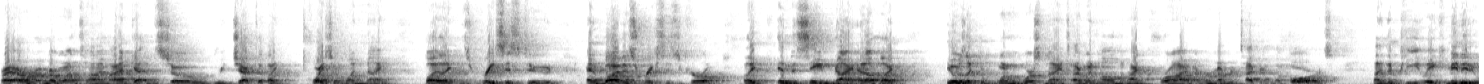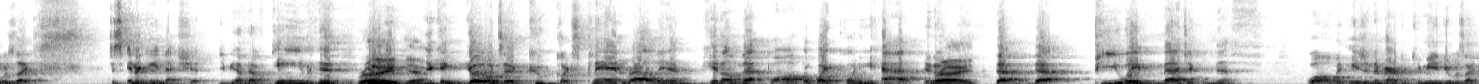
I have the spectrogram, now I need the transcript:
right? I remember one time I had gotten so rejected like twice in one night by like this racist dude and by this racist girl, like in the same night. And I'm like, it was like the, one of the worst nights. I went home and I cried. I remember typing on the boards. Like the PUA community was like, just entertain that shit. If you have enough game, right? you, know, you, yeah. you can go into Ku Klux Klan rally and hit on that blog, the white pointy hat. You know, right? That that PUA magic myth. While the Asian American community was like,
